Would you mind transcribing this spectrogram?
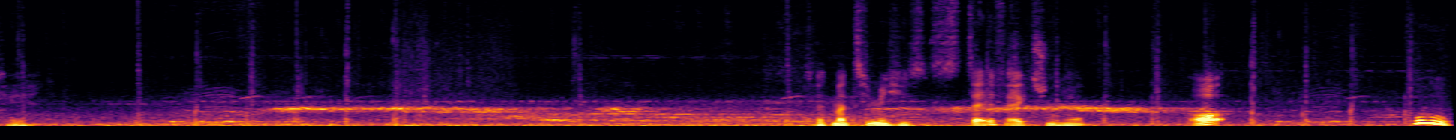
Okay. Das wird mal ziemlich Stealth-Action hier. Oh. Uh,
